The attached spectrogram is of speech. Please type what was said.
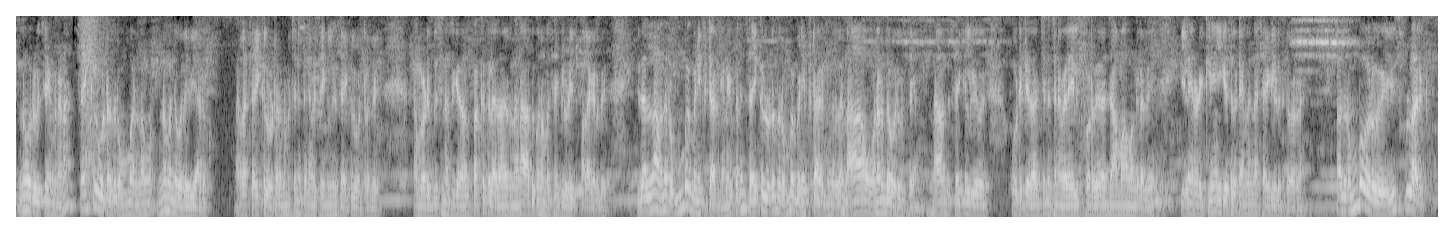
இன்னொரு விஷயம் என்னென்னா சைக்கிள் ஓட்டுறது ரொம்ப இன்னும் இன்னும் கொஞ்சம் உதவியாக இருக்கும். நல்லா சைக்கிள் ஓட்டுறது. நம்ம சின்ன சின்ன விஷயங்களுக்கு சைக்கிள் ஓட்டுறது. நம்மளோட பிஸ்னஸுக்கு ஏதாவது பக்கத்தில் ஏதாவது இருந்தாலும் அதுக்கும் நம்ம சைக்கிள் ஓட்டிட்டு பழகிறது. இதெல்லாம் வந்து ரொம்ப பெனிஃபிட்டாக இருக்குது எனக்கு தெரிஞ்சு சைக்கிள் ஓட்டுறது ரொம்ப பெனிஃபிட்டாக இருக்குங்கிறது நான் உணர்ந்த ஒரு விஷயம். நான் வந்து சைக்கிள் ஓட்டிட்டு ஏதாவது சின்ன சின்ன வேலைகளுக்கு போகிறது ஏதாவது ஜாமான் வாங்குறது இல்லை என்னோடய கிளினிக்கே சில டைம் நான் சைக்கிள் எடுத்துகிட்டு வருவேன். அது ரொம்ப ஒரு யூஸ்ஃபுல்லாக இருக்குது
